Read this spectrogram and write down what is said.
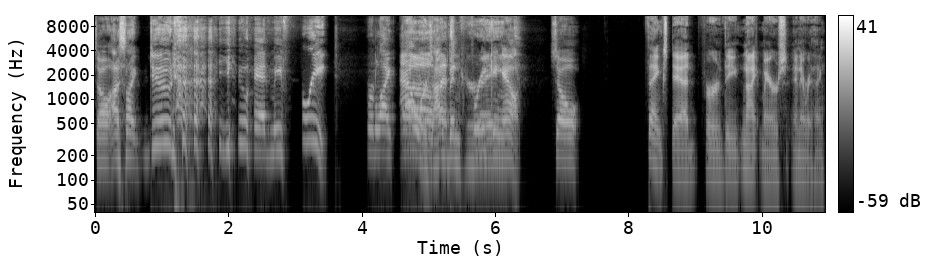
So I was like, dude, you had me freaked for like hours. Oh, I've been that's freaking out. So thanks, Dad, for the nightmares and everything.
